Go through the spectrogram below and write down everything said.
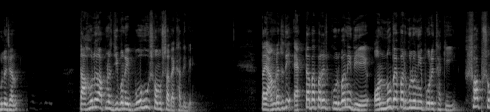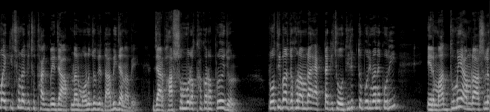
ভুলে যান। তাহলেও আপনার জীবনে বহু সমস্যা দেখা দিবে। তাই আমরা যদি একটা ব্যাপারের কুরবানি দিয়ে অন্য ব্যাপারগুলো নিয়ে পড়ে থাকি, সব সময় কিছু না কিছু থাকবে যা আপনার মনোযোগের দাবি জানাবে, যার ভারসাম্য রক্ষা করা প্রয়োজন। প্রতিবার যখন আমরা একটা কিছু অতিরিক্ত পরিমাণে করি এর মাধ্যমে আমরা আসলে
